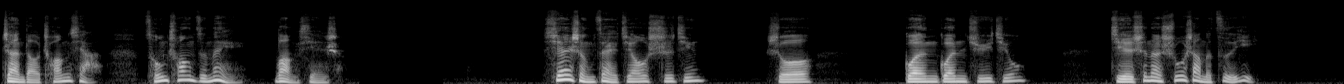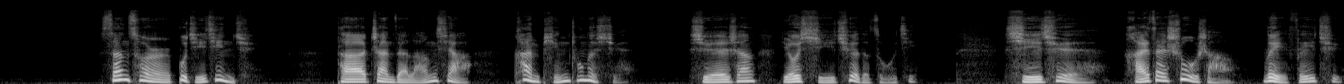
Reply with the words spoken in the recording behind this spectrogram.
站到窗下，从窗子内望先生。先生在教《诗经》，说“关关雎鸠”，解释那书上的字义。三翠儿不及进去，他站在廊下看瓶中的雪，雪上有喜鹊的足迹，喜鹊还在树上未飞去，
